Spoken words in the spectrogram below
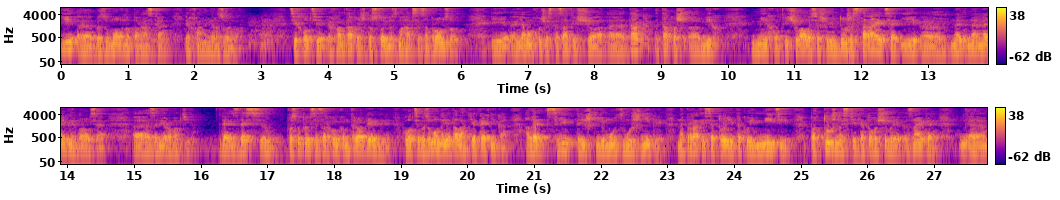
і безумовно поразка Ірфана Мірзоєва. Ці хлопці Ірфан також достойно змагався за бронзу, і я вам хочу сказати, що так також міг, міг от відчувалося, що він дуже старається і на, на, на рівних боровся за Міром Абді. Десь е, поступився з рахунком 3-1. І, Хлопці, безумовно, є талант, є техніка, але слід трішки йому змужніти, набратися тої такої міці, потужності для того, щоб, знаєте, е,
